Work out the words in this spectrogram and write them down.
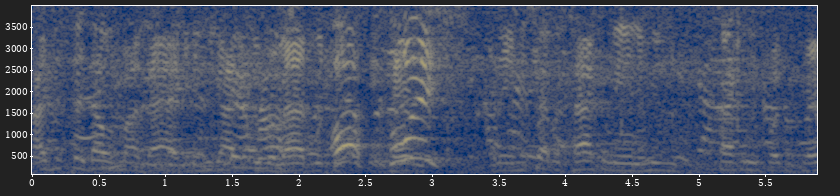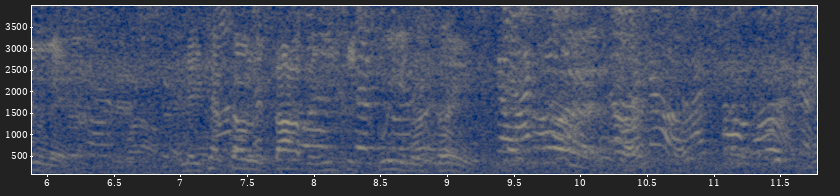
I just said that was my bag, and then he got super mad with Austin, and police! And then he kept attacking me, and he was attacking me for the cameraman. And they kept telling him to stop, and he's just swinging his thing. No, I told. No, I know. I told her.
